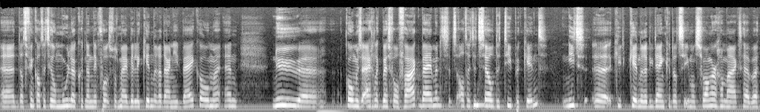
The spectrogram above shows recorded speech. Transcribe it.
uh, dat vind ik altijd heel moeilijk. Dan, volgens mij willen kinderen daar niet bij komen. En nu uh, komen ze eigenlijk best wel vaak bij me. Het is altijd hetzelfde type kind niet uh, kinderen die denken dat ze iemand zwanger gemaakt hebben.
